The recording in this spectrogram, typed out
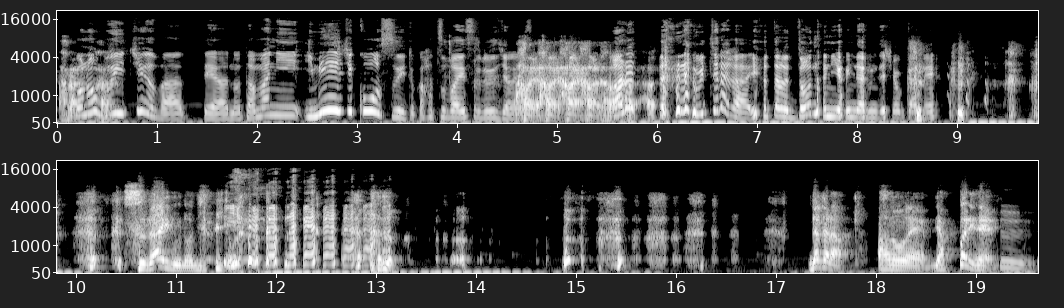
はいこのはい VTuber って、あの、たまにイメージ香水とか発売するじゃないですか。はいはいはいはいはいはいはい。あれうちらがやったらどんな匂いになるんでしょうかね。スライムの匂いとか。あのだから、あのね、やっぱりね、うん。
